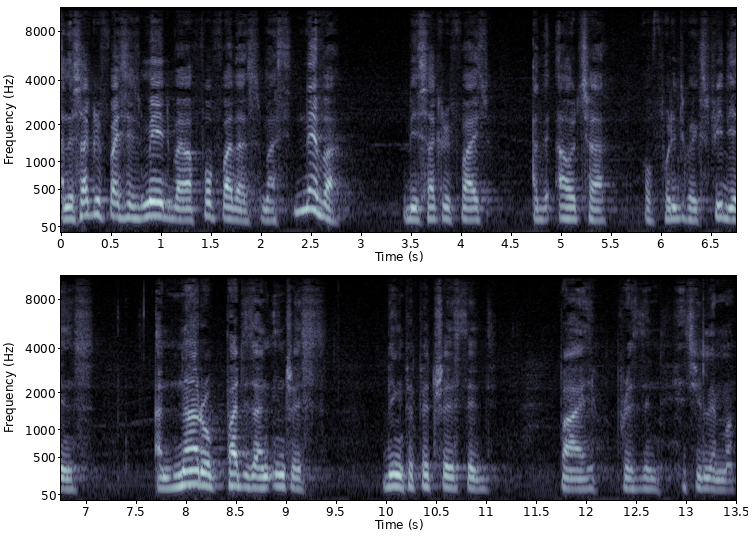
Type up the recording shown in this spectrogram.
and the sacrifices made by our forefathers must never be sacrificed at the altar of political expedience and narrow partisan interests being perpetrated by President Hichilema.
